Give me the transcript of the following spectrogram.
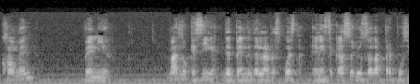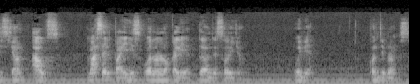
comen, venir. Más lo que sigue, depende de la respuesta. En este caso yo uso la preposición aus, más el país o la localidad de donde soy yo. Muy bien, continuamos.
